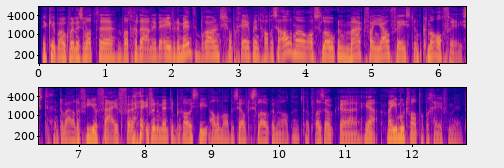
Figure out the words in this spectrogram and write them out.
Ik heb ook wel eens wat, uh, wat gedaan in de evenementenbranche. Op een gegeven moment hadden ze allemaal als slogan: Maak van jouw feest een knalfeest. En er waren er vier, vijf uh, evenementenbureaus die allemaal dezelfde slogan hadden. Dat was ook, uh, ja, maar je moet wat op een gegeven moment.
